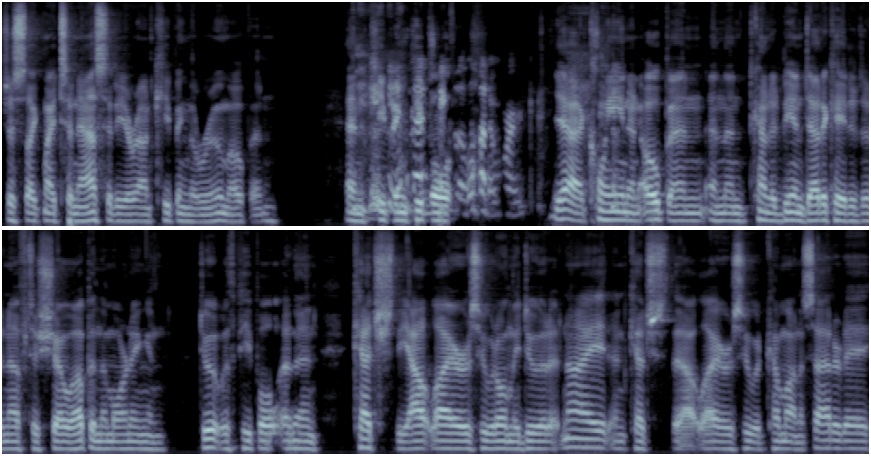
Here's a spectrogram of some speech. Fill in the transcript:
just like my tenacity around keeping the room open and keeping yeah, people a lot of work. yeah clean and open and then kind of being dedicated enough to show up in the morning and do it with people and then catch the outliers who would only do it at night and catch the outliers who would come on a Saturday.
